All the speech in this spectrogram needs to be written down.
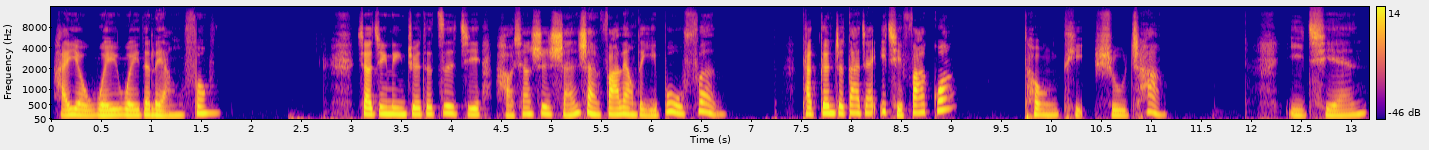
还有微微的凉风。小精灵觉得自己好像是闪闪发亮的一部分，它跟着大家一起发光，通体舒畅。以前，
